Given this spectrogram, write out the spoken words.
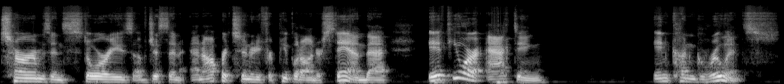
terms and stories of just an, an opportunity for people to understand that if you are acting in congruence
